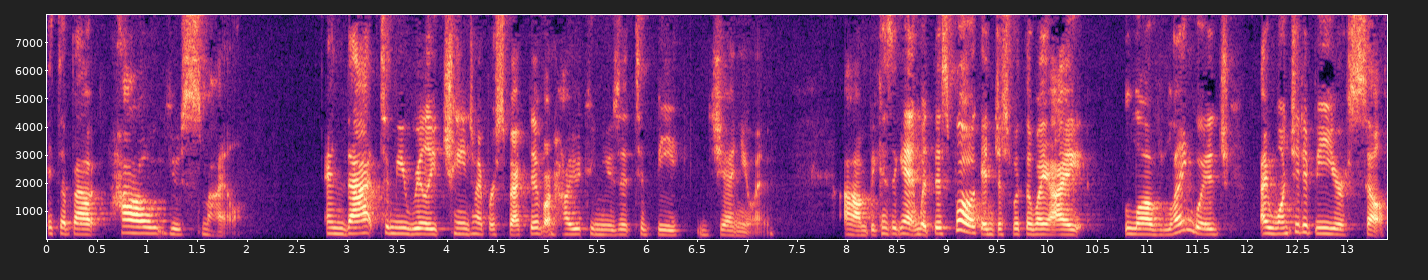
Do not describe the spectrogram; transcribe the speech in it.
it's about how you smile. And that to me really changed my perspective on how you can use it to be genuine. Um, because again, with this book and just with the way I love language, I want you to be yourself.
